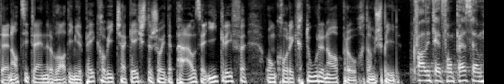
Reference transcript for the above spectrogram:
Der Nazi-Trainer Wladimir Pekovic hat gestern schon in der Pause eingegriffen und Korrekturen angebracht am Spiel. Die Qualität von Pässen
